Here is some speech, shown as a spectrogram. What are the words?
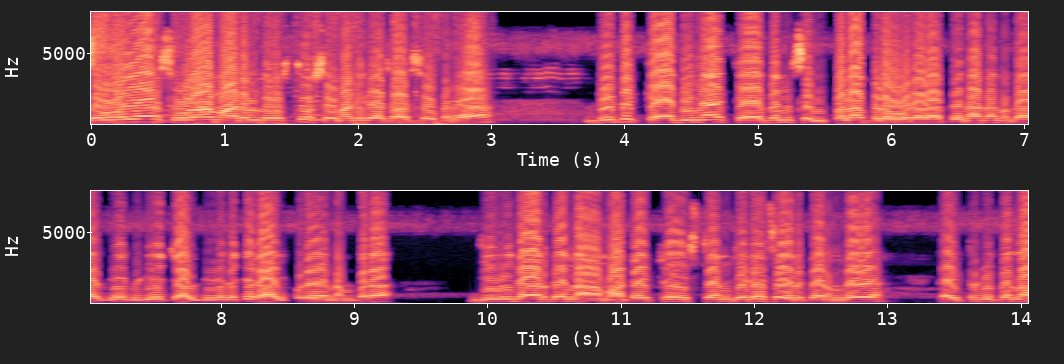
2016 ਮਾਡਲ ਦੋਸਤੋ, ਸੋਨਾਲੀਕਾ 750 ਵਿਦ ਕੈਬਿਨ ਆ ਕੈਬਨ ਸਿੰਪਲ ਆ, ਬਲੋਰ ਵਾਲਾ। ਪਹਿਲਾਂ ਤੁਹਾਨੂੰ ਦੱਸ ਦਈਏ, ਵੀਡੀਓ ਚੱਲਦੀ ਦੇ ਵਿੱਚ ਰਾਜਪੁਰੇ ਦਾ ਨੰਬਰ ਆ। ਜ਼ਿਮੀਂਦਾਰ ਦੇ ਨਾਮ ਆ, ਟਰੈਕਟਰ ਇਸ ਟਾਈਮ ਜਿਹੜੇ ਸੇਲ ਕਰਨ ਦੇ ਆ। ਟਰੈਕਟਰ ਦੀ ਪਹਿਲਾਂ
